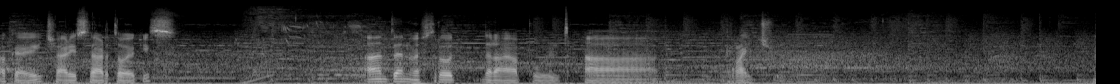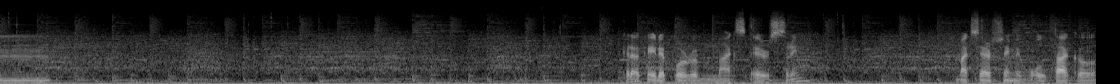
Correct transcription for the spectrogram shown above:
Ok, Charizard X. Ante nuestro Dragapult a Raichu. Mm. Creo que iré por Max Airstream. Max Airstream y Volt Tackle,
